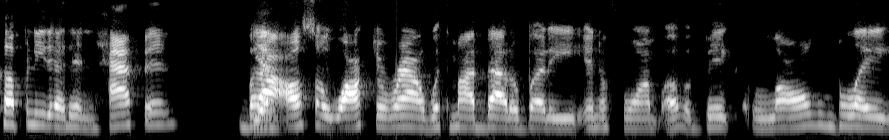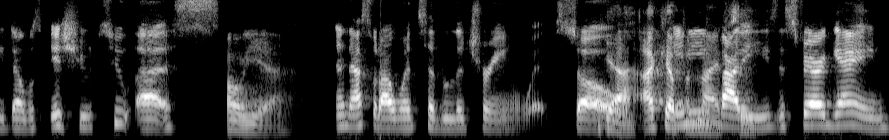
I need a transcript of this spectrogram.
company, that didn't happen. But yeah. I also walked around with my battle buddy in the form of a big long blade that was issued to us. Oh yeah and that's what I went to the latrine with. So yeah, I kept anybody's. It's fair game.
